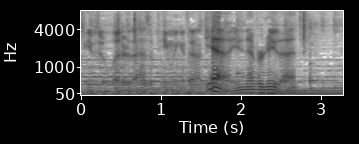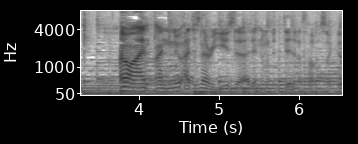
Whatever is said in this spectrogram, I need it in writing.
She gives you a letter that has a P-wing attached. Yeah, you never knew that. Oh, I, I knew. I just never used it. I didn't know what it did. I thought it was like a.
